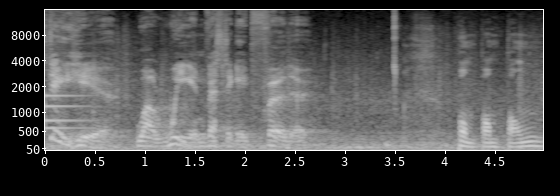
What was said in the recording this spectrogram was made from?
Stay here while we investigate further. Boom, boom, boom.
